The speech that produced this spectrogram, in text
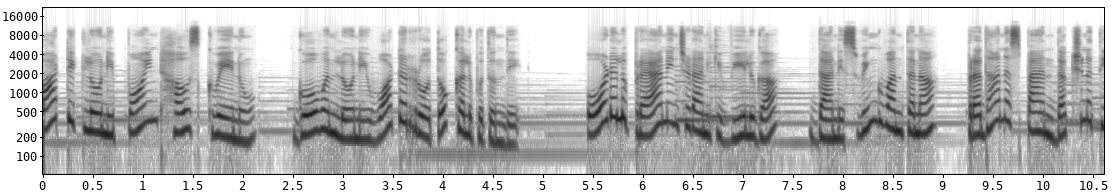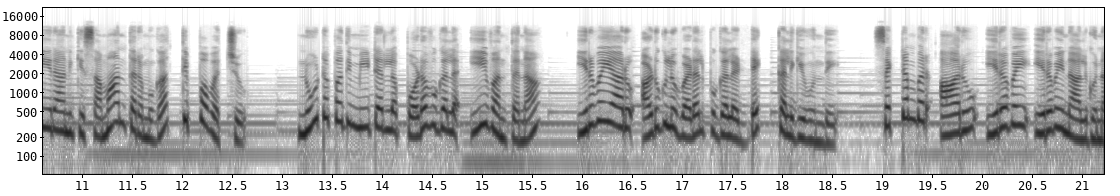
పార్టిక్లోని పాయింట్ హౌస్ క్వేను గోవన్లోని వాటర్ రోతో కలుపుతుంది. ఓడలు ప్రయాణించడానికి వీలుగా దాని స్వింగ్ వంతన ప్రధాన స్పాన్ దక్షిణ తీరానికి సమాంతరముగా తిప్పవచ్చు. నూట పది మీటర్ల పొడవుగల ఈ వంతెన ఇరవై ఆరు అడుగులు వెడల్పుగల డెక్ కలిగి ఉంది. సెప్టెంబర్ ఆరు ఇరవై ఇరవై నాలుగున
